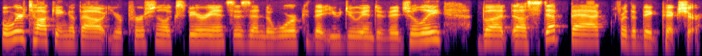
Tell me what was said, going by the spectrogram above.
Well, we're talking about your personal experiences and the work that you do individually, but uh, step back for the big picture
